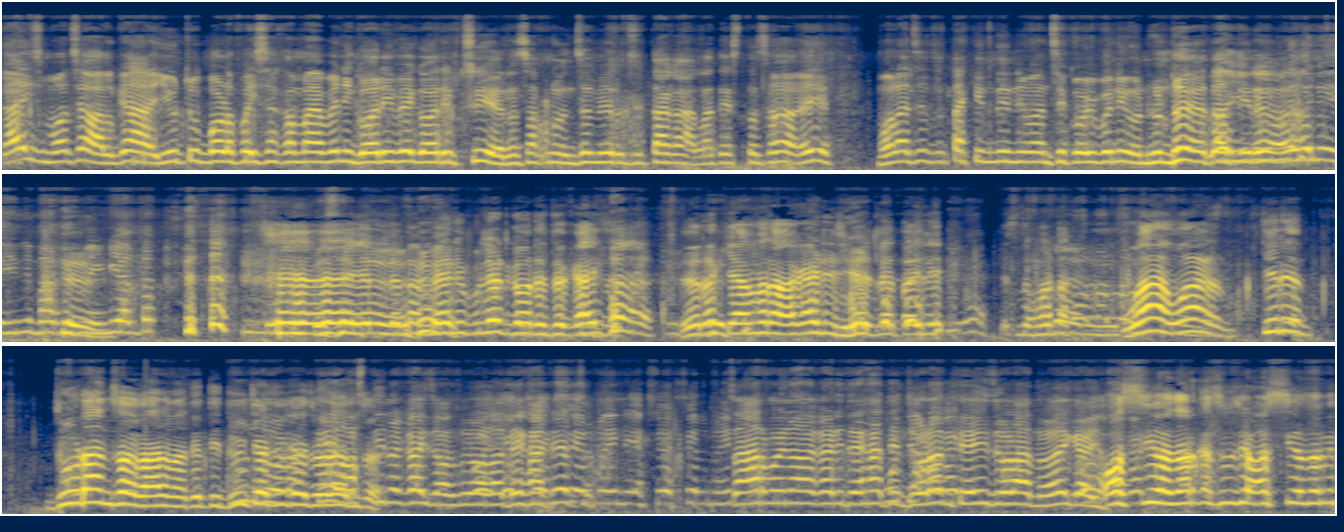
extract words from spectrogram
गाइस म चाहिँ हल्का युट्युबबाट पैसा कमाए पनि गरिबै गरिब छु हेर्न सक्नुहुन्छ मेरो जुत्ताको हालत यस्तो छ है। मलाई चाहिँ जुत्ता किनिदिने मान्छे कोही पनि हुनुहुन्न यतातिर। मेनिपुलेट गर्यो त गाइस हेर क्यामेरा अगाडि तैँले। यस्तो उहाँ उहाँ के अरे जोडान छ घरमा त्यति दुईटा दुईटा जोडान छ। चार महिना अगाडि देखाएको थिएँ जोडान त्यही जोडान हो है गाइस अस्सी हजारका सुजे अस्सी हजारको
